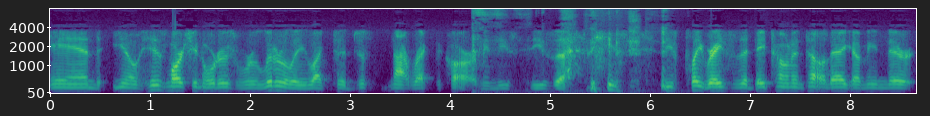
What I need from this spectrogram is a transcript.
and you know his marching orders were literally like to just not wreck the car. I mean these these uh, these these plate races at Daytona and Talladega. I mean they're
